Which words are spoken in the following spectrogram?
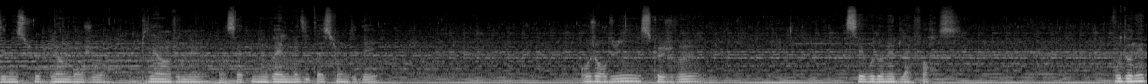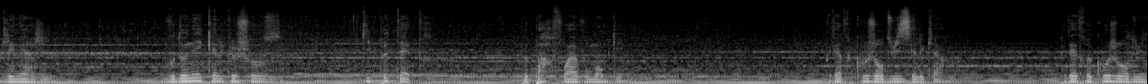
et messieurs, bien le bonjour. Bienvenue dans cette nouvelle méditation guidée. Aujourd'hui, ce que je veux, c'est vous donner de la force. Vous donner de l'énergie. Vous donner quelque chose qui peut-être peut parfois vous manquer. Peut-être qu'aujourd'hui c'est le cas. Peut-être qu'aujourd'hui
